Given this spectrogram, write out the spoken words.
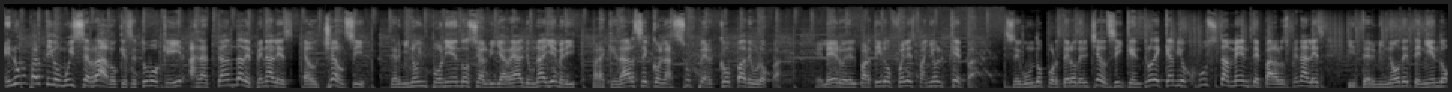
En un partido muy cerrado que se tuvo que ir a la tanda de penales, el Chelsea terminó imponiéndose al Villarreal de Unai Emery para quedarse con la Supercopa de Europa. El héroe del partido fue el español Kepa, segundo portero del Chelsea, que entró de cambio justamente para los penales y terminó deteniendo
